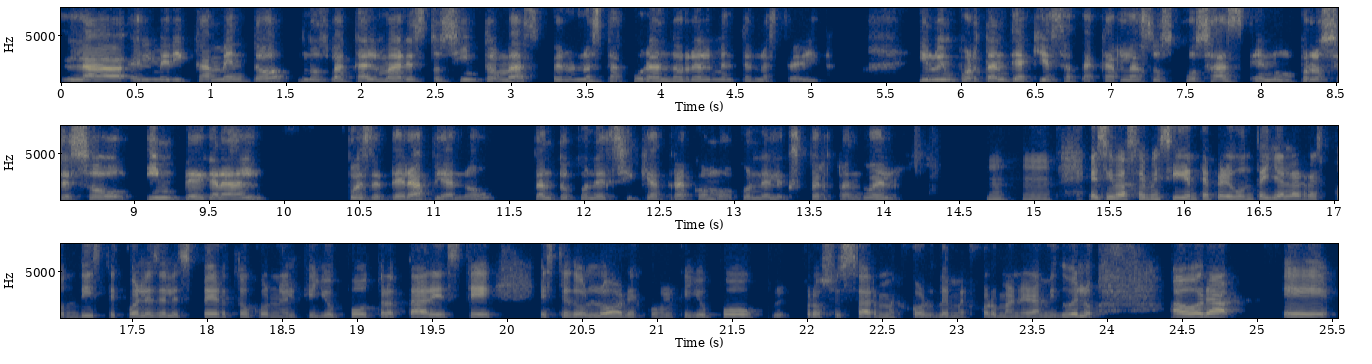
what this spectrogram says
el medicamento nos va a calmar estos síntomas, pero no está curando realmente nuestra herida. Y lo importante aquí es atacar las dos cosas en un proceso integral, pues de terapia, ¿no? Tanto con el psiquiatra como con el experto en duelo. Esa iba a ser mi siguiente pregunta ya la respondiste. ¿Cuál es el experto con el que yo puedo tratar este, este dolor, con el que yo puedo procesar mejor, de mejor manera mi duelo? Ahora, eh,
